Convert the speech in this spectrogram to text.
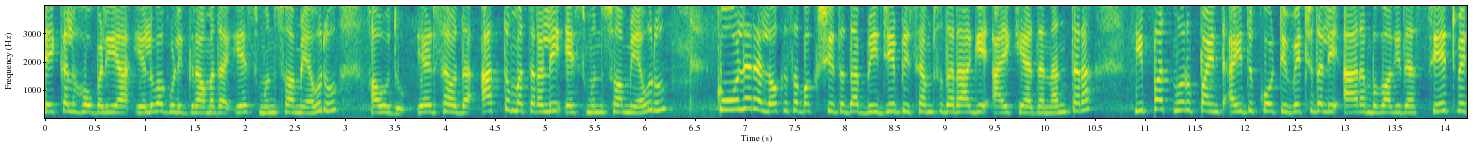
ಟೇಕಲ್ ಹೋಬಳಿಯ ಯಲುವಗುಳಿ ಗ್ರಾಮದ ಎಸ್ ಮುನ್ಸ್ವಾಮಿ ಅವರು, ಹೌದು, ಎರಡ್ ಸಾವಿರದ ಹತ್ತೊಂಬತ್ತರಲ್ಲಿ ಎಸ್ ಮುನ್ಸ್ವಾಮಿ ಅವರು ಕೋಲಾರ ಲೋಕಸಭಾ ಕ್ಷೇತ್ರದ ಬಿಜೆಪಿ ಸಂಸದರಾಗಿ ಆಯ್ಕೆಯಾದ ನಂತರ ಇಪ್ಪತ್ಮೂರು ಪಾಯಿಂಟ್ ಐದು ಕೋಟಿ ವೆಚ್ಚದಲ್ಲಿ ಆರಂಭವಾಗಿದ್ದ ಸೇತುವೆ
